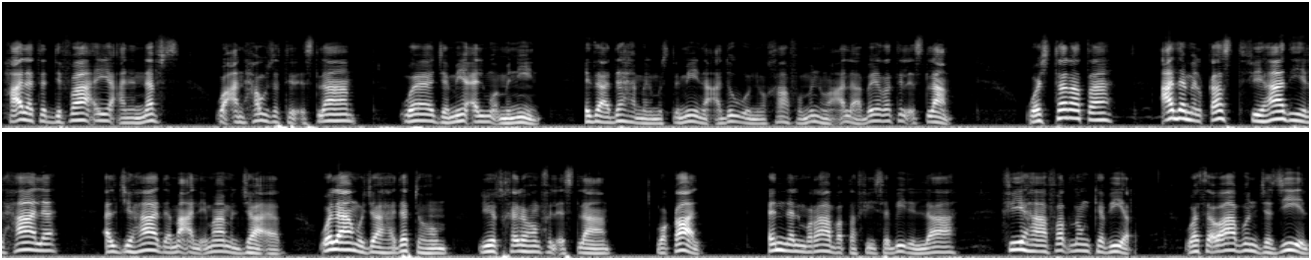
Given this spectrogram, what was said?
حالة الدفاع عن النفس وعن حوزة الإسلام وجميع المؤمنين إذا دهم المسلمين عدو يخاف منه على بيضة الإسلام. واشترط عدم القصد في هذه الحالة الجهاد مع الإمام الجائر ولا مجاهدتهم ليدخلهم في الإسلام. وقال إن المرابطة في سبيل الله فيها فضل كبير وثواب جزيل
